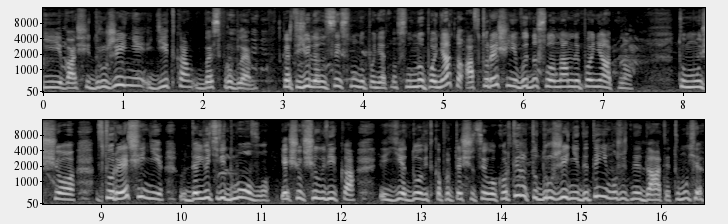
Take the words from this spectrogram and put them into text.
і вашій дружині, діткам без проблем. Скажете, Юля, ну це і слону понятно. Слону понятно, а в Туреччині видно слонам непонятно. Тому що в Туреччині дають відмову. Якщо в чоловіка є довідка про те, що це його квартира, то дружині дитині можуть не дати. Тому я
